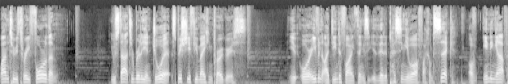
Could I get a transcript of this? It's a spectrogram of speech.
one, two, three, four of them, you'll start to really enjoy it, especially if you're making progress. Or even identifying things that, that are pissing you off. Like, I'm sick of ending up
